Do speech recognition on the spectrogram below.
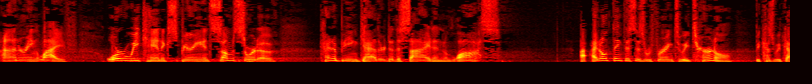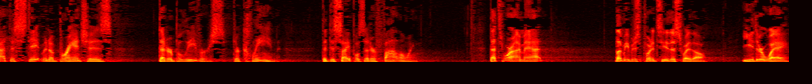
honoring life, or we can experience some sort of kind of being gathered to the side and loss. I don't think this is referring to eternal because we've got this statement of branches that are believers. They're clean. The disciples that are following. That's where I'm at. Let me just put it to you this way though. Either way,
